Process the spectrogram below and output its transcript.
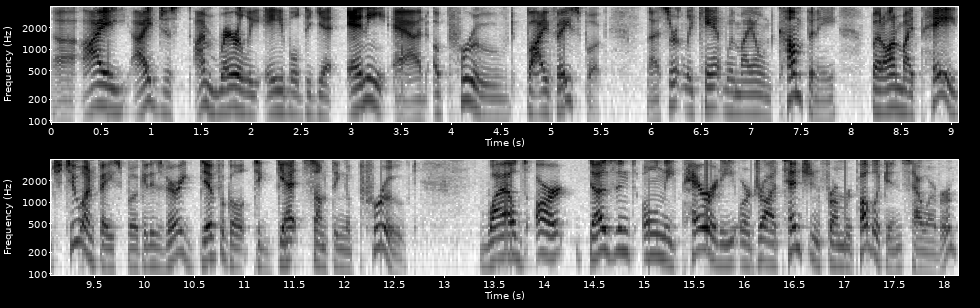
Uh, I I just I'm rarely able to get any ad approved by Facebook. I certainly can't with my own company, but on my page too on Facebook, it is very difficult to get something approved. Wild's art doesn't only parody or draw attention from Republicans, however.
